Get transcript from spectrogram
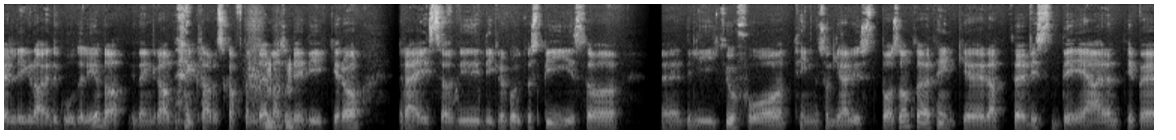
veldig glad i det gode liv, da, i den grad jeg klarer å skaffe dem det. Men altså, de liker å reise, og de liker å gå ut og spise. og De liker jo å få ting som de har lyst på. og sånt, og jeg tenker at eh, Hvis det er en type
